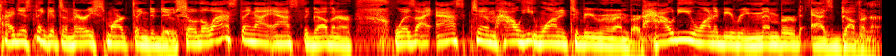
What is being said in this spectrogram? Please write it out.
I just think it's a very smart thing to do. So the last thing I asked the governor was I asked him how he wanted to be remembered. How do you want to be remembered as governor?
